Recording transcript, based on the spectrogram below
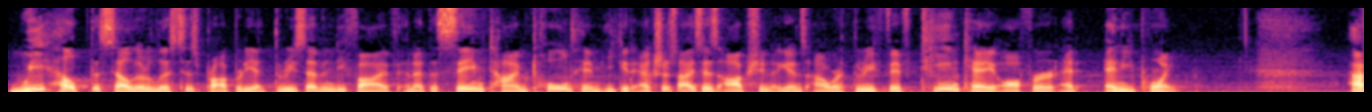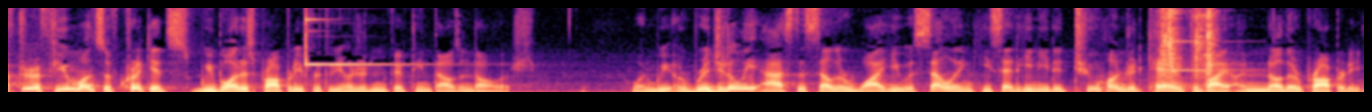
We helped the seller list his property at 375 and at the same time told him he could exercise his option against our 315k offer at any point. After a few months of crickets, we bought his property for $315,000. When we originally asked the seller why he was selling, he said he needed 200k to buy another property.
